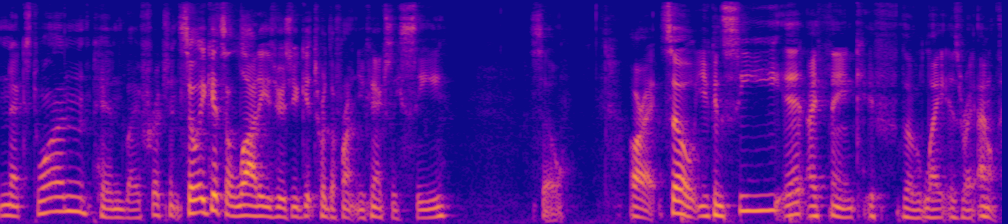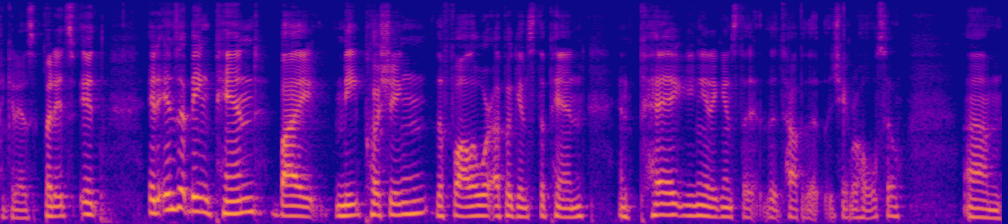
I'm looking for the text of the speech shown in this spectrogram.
Next one, pinned by friction. So it gets a lot easier as you get toward the front you can actually see. So, all right. So you can see it, I think, if the light is right. I don't think it is, but it's it it ends up being pinned by me pushing the follower up against the pin and pegging it against the, the top of the, the chamber hole. So um,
